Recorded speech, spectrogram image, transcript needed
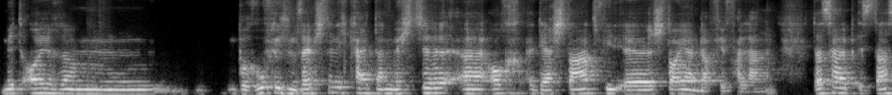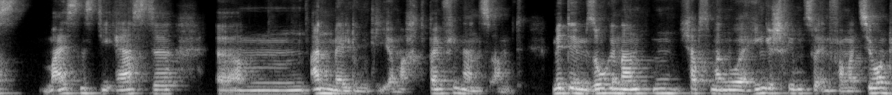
mit eurem beruflichen Selbstständigkeit, dann möchte äh, auch der Staat viel, äh, Steuern dafür verlangen. Deshalb ist das meistens die erste ähm, Anmeldung, die ihr macht beim Finanzamt. Mit dem sogenannten, ich habe es mal nur hingeschrieben zur Information,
